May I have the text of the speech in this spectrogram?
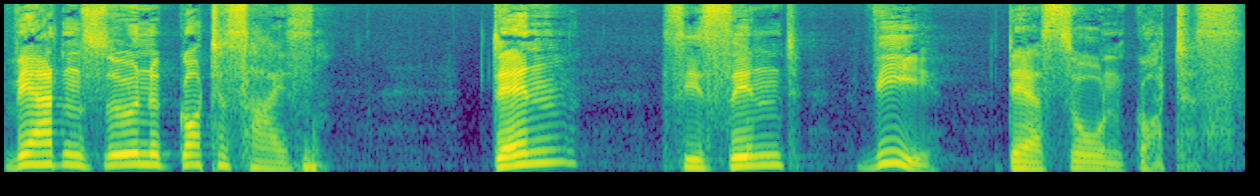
werden Söhne Gottes heißen, denn sie sind wie der Sohn Gottes.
